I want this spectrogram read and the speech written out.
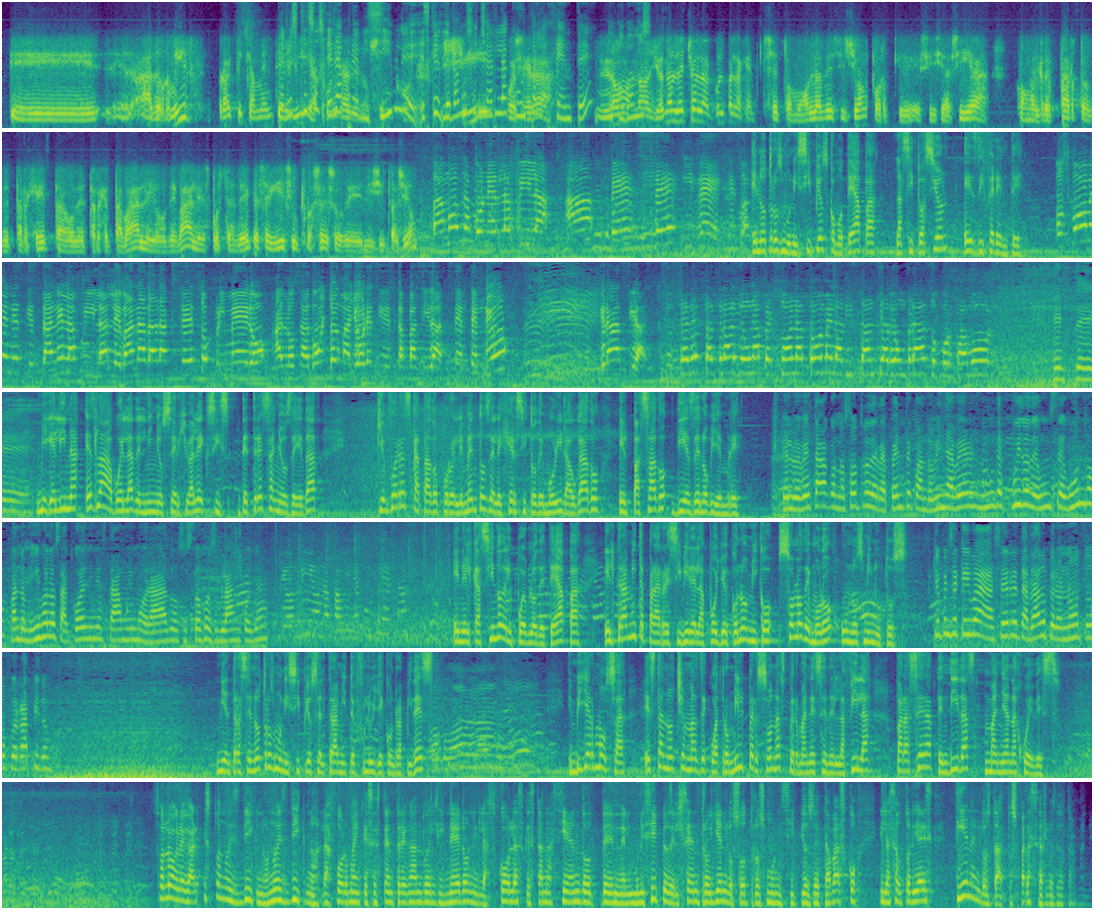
eh, a dormir prácticamente. Pero es que eso era previsible, es que le vamos a echar la pues culpa a la gente. No, no, yo no le echo la culpa a la gente. Se tomó la decisión porque si se hacía con el reparto de tarjeta o de tarjeta vale o de vales, pues tendría que seguirse un proceso de licitación. Vamos a poner la fila A, B, C y D. En otros municipios como Teapa, la situación es diferente. Los jóvenes que están en la fila le van a dar acceso primero a los adultos mayores y discapacidad. ¿Se entendió? Sí. Gracias. Si usted está atrás de una persona, tome la distancia de un brazo, por favor. Este... Miguelina es la abuela del niño Sergio Alexis, de tres años de edad, quien fue rescatado por elementos del ejército de morir ahogado el pasado 10 de noviembre. El bebé estaba con nosotros de repente cuando vine a ver, un descuido de un segundo, cuando mi hijo lo sacó, el niño estaba muy morado, sus ojos blancos ya. Dios mío, la familia completa. En el casino del pueblo de Teapa, el trámite para recibir el apoyo económico solo demoró unos minutos. Yo pensé que iba a ser retardado, pero no, todo fue rápido. Mientras en otros municipios el trámite fluye con rapidez, en Villahermosa, esta noche más de 4.000 personas permanecen en la fila para ser atendidas mañana jueves. Solo agregar, esto no es digno, no es digno la forma en que se está entregando el dinero ni las colas que están haciendo en el municipio del centro y en los otros municipios de Tabasco y las autoridades tienen los datos para hacerlo de otra manera.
